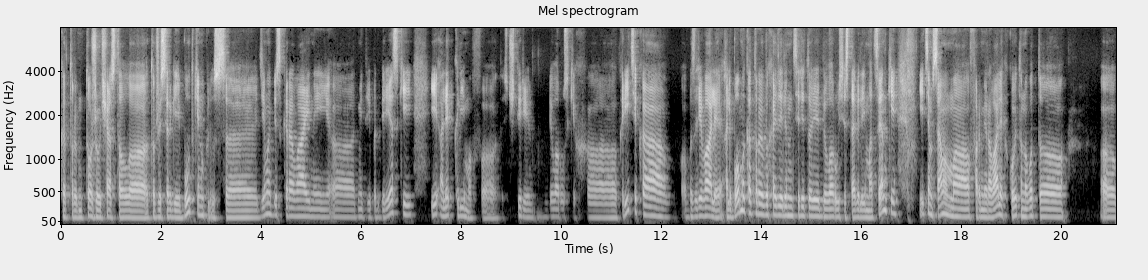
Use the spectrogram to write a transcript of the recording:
которым тоже участвовал э, тот же Сергей Будкин, плюс э, Дима Бескаровайный, э, Дмитрий Подберезский и Олег Климов. Э, то есть четыре белорусских э, критика обозревали альбомы, которые выходили на территории Беларуси, ставили им оценки и тем самым э, формировали какой-то, ну вот, э, э,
